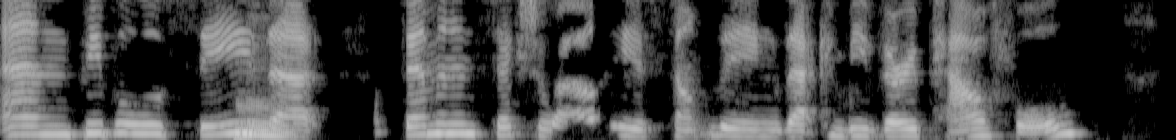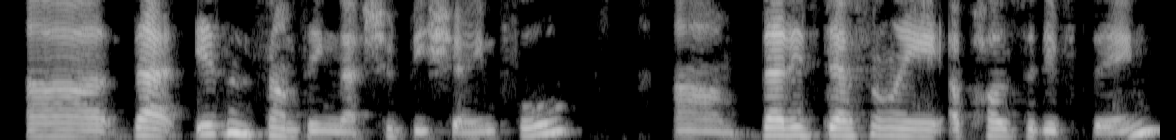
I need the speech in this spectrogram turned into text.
and people will see hmm. that feminine sexuality is something that can be very powerful uh, that isn't something that should be shameful. Um, that is definitely a positive thing.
